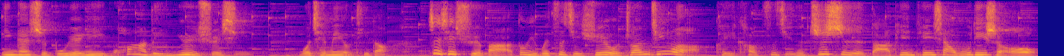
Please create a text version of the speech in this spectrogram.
应该是不愿意跨领域学习。我前面有提到，这些学霸都以为自己学有专精了，可以靠自己的知识打遍天下无敌手。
